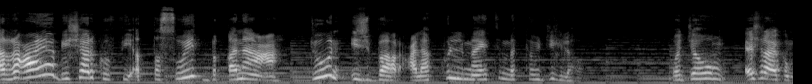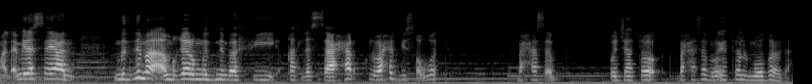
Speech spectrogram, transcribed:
الرعايا بيشاركوا في التصويت بقناعة دون إجبار على كل ما يتم التوجيه لهم. وجهوهم إيش رأيكم؟ الأميرة سيان مذنبة أم غير مذنبة في قتل الساحر؟ كل واحد بيصوت بحسب وجهته بحسب رؤيته للموضوع ده.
